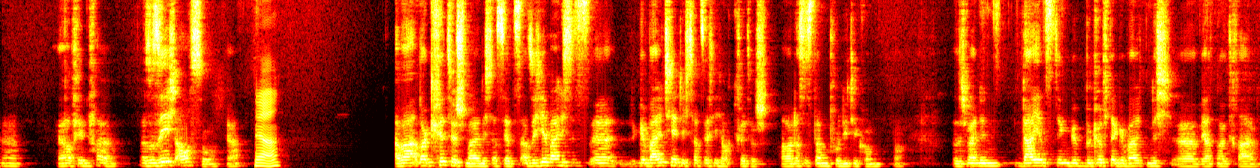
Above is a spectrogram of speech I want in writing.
ja. ja, auf jeden Fall. Also sehe ich auch so, ja. Ja. Aber, aber kritisch meine ich das jetzt. Also hier meine ich es äh, gewalttätig tatsächlich auch kritisch. Aber das ist dann ein Politikum. Ja. Also ich meine, den, da jetzt den Begriff der Gewalt nicht äh, wertneutral.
